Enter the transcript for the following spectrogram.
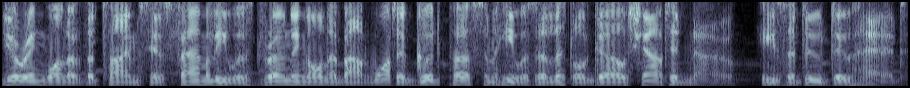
During one of the times his family was droning on about what a good person he was a little girl shouted no, he's a doo-doo head.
